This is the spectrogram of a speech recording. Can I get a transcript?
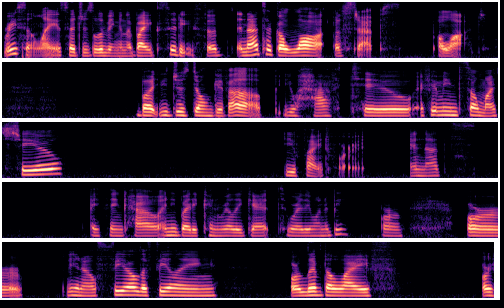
recently, such as living in a bike city. So, and that took a lot of steps, a lot. But you just don't give up. You have to, if it means so much to you, you fight for it. And that's, I think, how anybody can really get to where they want to be or, or, you know, feel the feeling or live the life or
